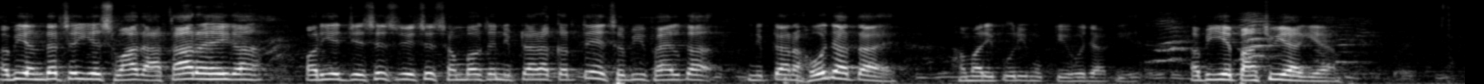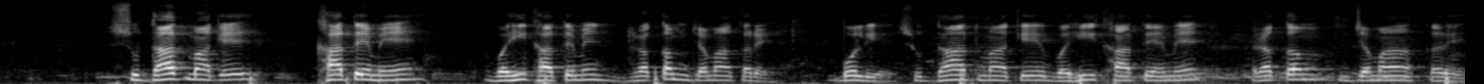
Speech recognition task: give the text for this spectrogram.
अभी अंदर से ये स्वाद आता रहेगा और ये जैसे जैसे संभव से निपटारा करते हैं, सभी फ़ाइल का निपटारा हो जाता है हमारी पूरी मुक्ति हो जाती है। अभी ये पांचवी आ गया। शुद्धात्मा के खाते में, वही खाते में रकम जमा करे। बोलिए, शुद्धात्मा के वही खाते में रकम जमा करे।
